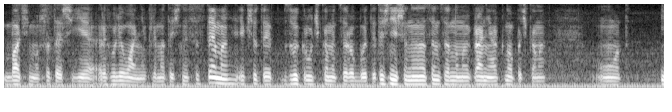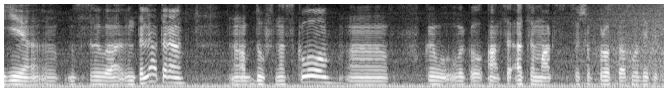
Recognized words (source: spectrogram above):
бачимо, що теж є регулювання кліматичної системи, якщо ти звик ручками це робити, точніше, не на сенсорному екрані, а кнопочками. От. Є е, сила вентилятора, обдув на скло, е, викол. А, це AC Max, це щоб просто охладитись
